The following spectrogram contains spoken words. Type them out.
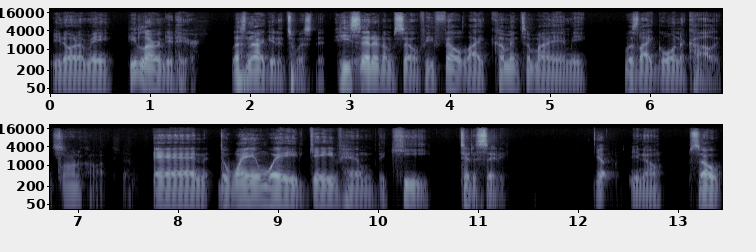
You know what I mean? He learned it here. Let's not get it twisted. He said it himself. He felt like coming to Miami was like going to college. Going to college. And Dwyane Wade gave him the key to the city. Yep. You know? So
